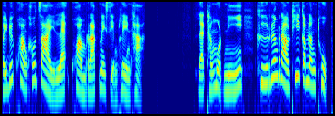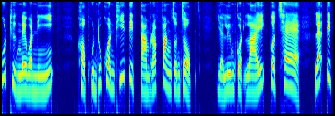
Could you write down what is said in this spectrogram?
ไปด้วยความเข้าใจและความรักในเสียงเพลงค่ะ และทั้งหมดนี้คือเรื่องราวที่กำลังถูกพูดถึงในวันนี้ ขอบคุณทุกคนที่ติดตามรับฟังจนจบ อย่าลืมกดไลค์ กดแชร์ และติด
